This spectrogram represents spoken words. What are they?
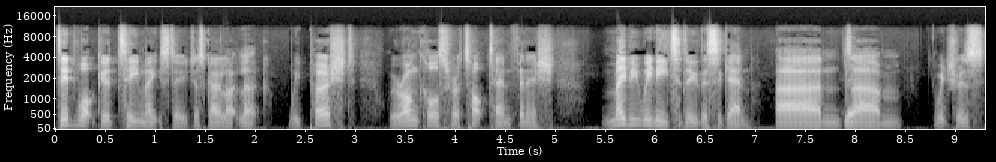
did what good teammates do, just go like, look, we pushed, we were on course for a top ten finish. Maybe we need to do this again, and yeah. um, which was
